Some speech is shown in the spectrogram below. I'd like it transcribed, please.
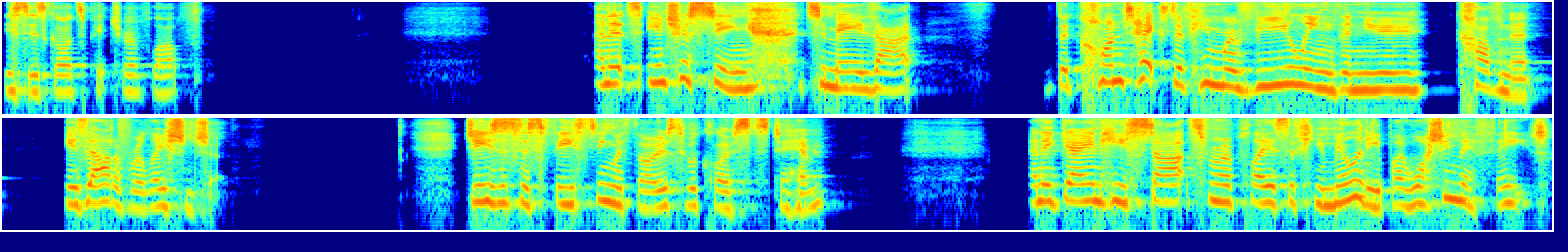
This is God's picture of love. And it's interesting to me that the context of him revealing the new covenant is out of relationship. Jesus is feasting with those who are closest to him. And again, he starts from a place of humility by washing their feet.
